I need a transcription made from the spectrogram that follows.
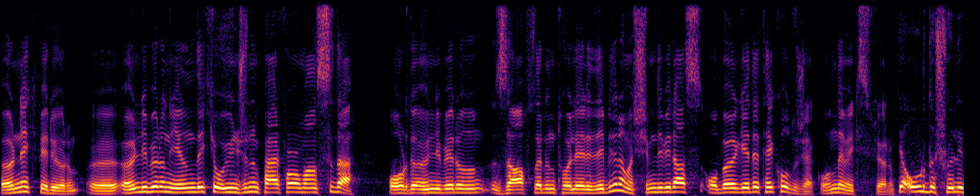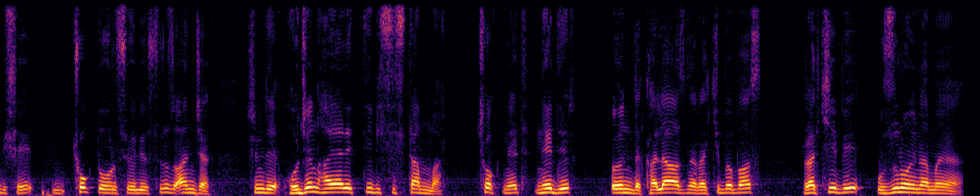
örnek veriyorum. e, ön libero'nun yanındaki oyuncunun performansı da orada ön libero'nun zaaflarını tolere edebilir ama şimdi biraz o bölgede tek olacak. Onu demek istiyorum. Ya orada şöyle bir şey, çok doğru söylüyorsunuz ancak şimdi hocanın hayal ettiği bir sistem var. Çok net. Nedir? Önde kale ağzına rakibe bas, rakibi uzun oynamaya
